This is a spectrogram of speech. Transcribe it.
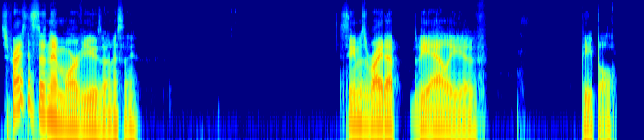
surprised this doesn't have more views, honestly. Seems right up the alley of people.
